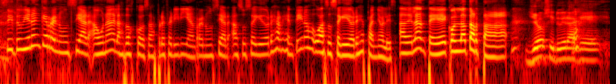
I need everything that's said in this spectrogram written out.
si tuvieran que renunciar a una de las dos cosas, ¿preferirían renunciar a sus seguidores argentinos o a sus seguidores españoles? Adelante eh, con la tarta. Yo, si tuviera que.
